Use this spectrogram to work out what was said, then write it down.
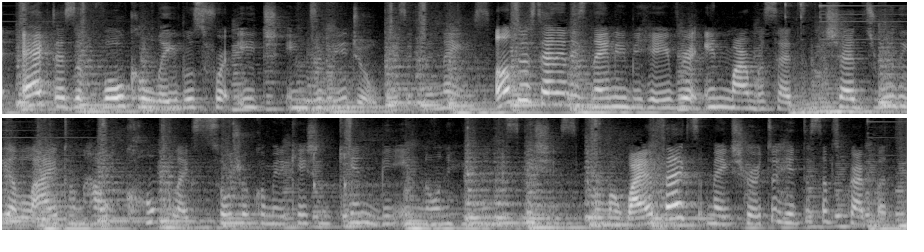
that act as the vocal labels for each individual, basically names. Understanding this naming behavior in marmosets sheds really a light on how complex social communication can be in non-human species. For more wild facts, make sure to hit the subscribe button.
